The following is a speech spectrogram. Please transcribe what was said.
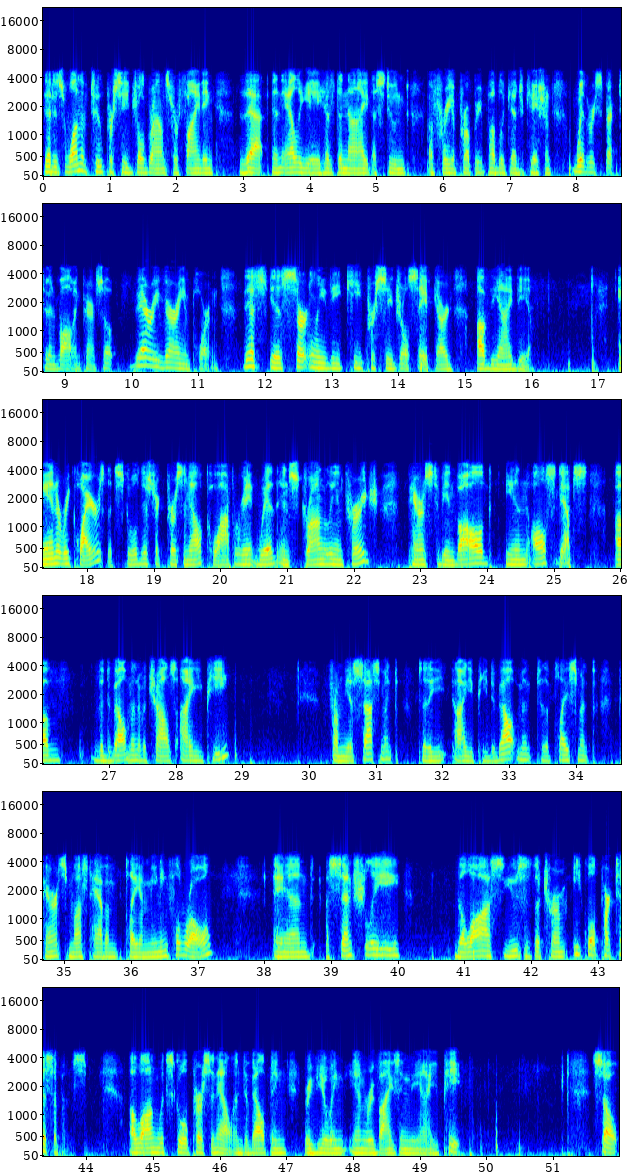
that it's one of two procedural grounds for finding that an LEA has denied a student a free appropriate public education with respect to involving parents. So very, very important. This is certainly the key procedural safeguard of the IDEA and it requires that school district personnel cooperate with and strongly encourage parents to be involved in all steps of the development of a child's IEP, from the assessment to the IEP development to the placement, parents must have a, play a meaningful role. And essentially, the law uses the term equal participants along with school personnel in developing, reviewing, and revising the IEP. So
